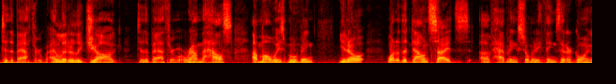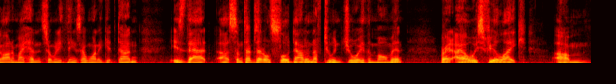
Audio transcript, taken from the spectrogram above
to the bathroom. I literally jog to the bathroom around the house. I'm always moving. You know, one of the downsides of having so many things that are going on in my head and so many things I want to get done is that uh, sometimes I don't slow down enough to enjoy the moment. Right? I always feel like um,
